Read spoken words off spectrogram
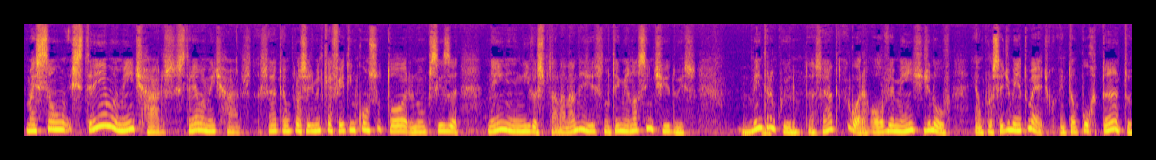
mas são extremamente raros, extremamente raros, tá certo? É um procedimento que é feito em consultório, não precisa nem em nível hospitalar, nada disso, não tem menor sentido isso bem tranquilo, tá certo? Agora, obviamente, de novo, é um procedimento médico. Então, portanto,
